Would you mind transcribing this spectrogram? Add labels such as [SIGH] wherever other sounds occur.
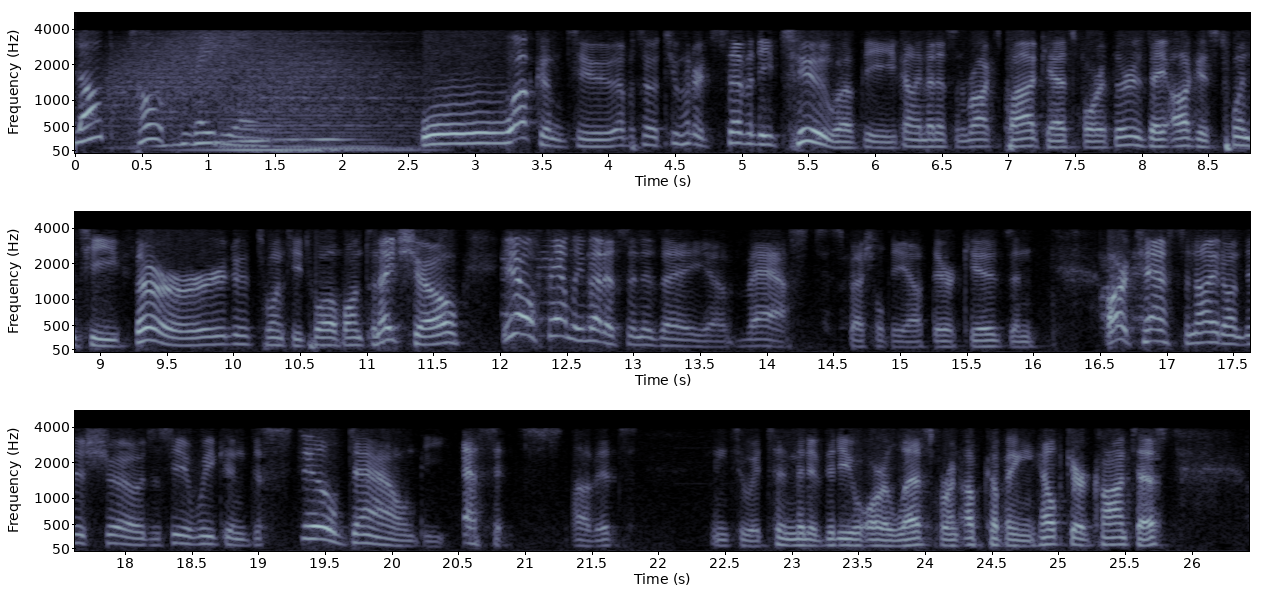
Blog Talk Radio. Welcome to episode 272 of the Family Medicine Rocks podcast for Thursday, August 23rd, 2012. On tonight's show, you know, family medicine is a, a vast specialty out there, kids, and our task tonight on this show is to see if we can distill down the essence of it into a 10 minute video or less for an upcoming healthcare contest.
